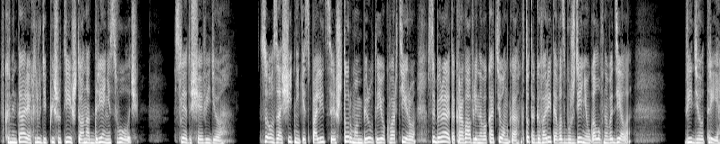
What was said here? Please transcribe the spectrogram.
В комментариях люди пишут ей, что она дрянь и сволочь. Следующее видео. Зоозащитники с полицией штурмом берут ее квартиру, забирают окровавленного котенка. Кто-то говорит о возбуждении уголовного дела. Видео 3.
